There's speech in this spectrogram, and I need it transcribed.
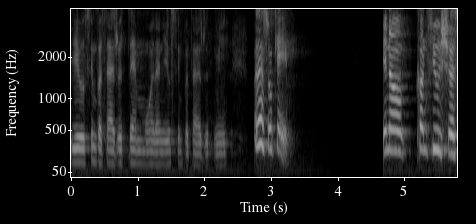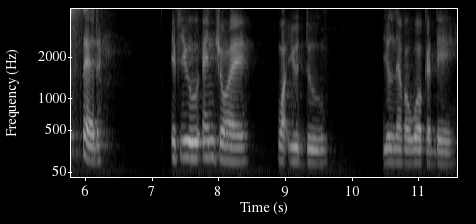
you'll sympathize with them more than you'll sympathize with me. But that's okay. You know, Confucius said, if you enjoy what you do, you'll never work a day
